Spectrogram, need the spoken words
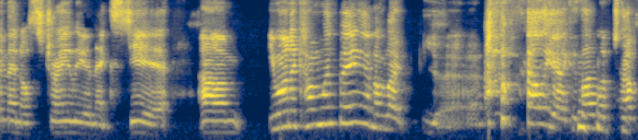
and then Australia next year. Um, you want to come with me?" And I'm like, "Yeah, hell yeah," because I love travel.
